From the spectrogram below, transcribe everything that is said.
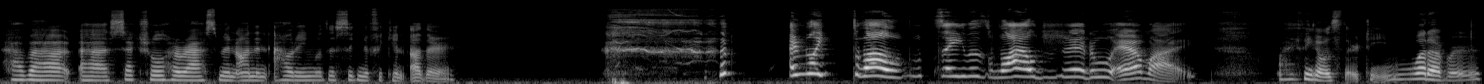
how about uh, sexual harassment on an outing with a significant other? I'm like 12 saying this wild shit. Who am I? I think I was 13. Whatever.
